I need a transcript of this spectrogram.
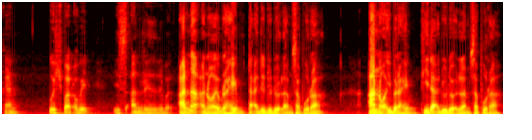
Kan? Which part of it is unreasonable? Anak Anwar Ibrahim tak ada duduk dalam Sapura. Anwar Ibrahim tidak duduk dalam Sapura.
